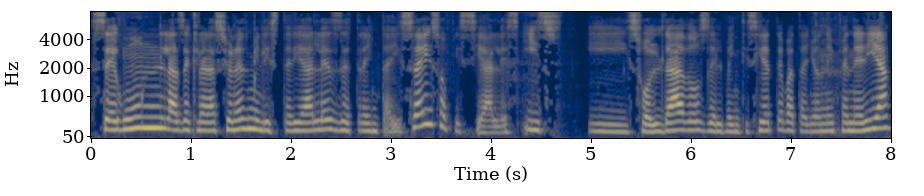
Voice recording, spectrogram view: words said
Según las declaraciones ministeriales de 36 oficiales y y soldados del 27 Batallón de Ingeniería,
